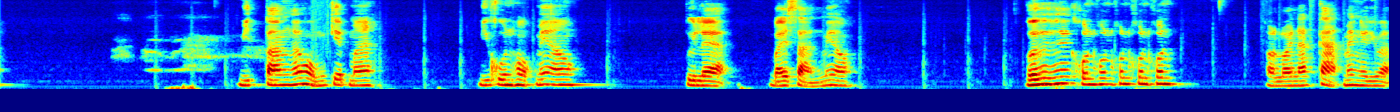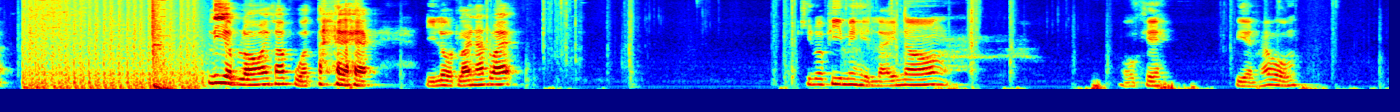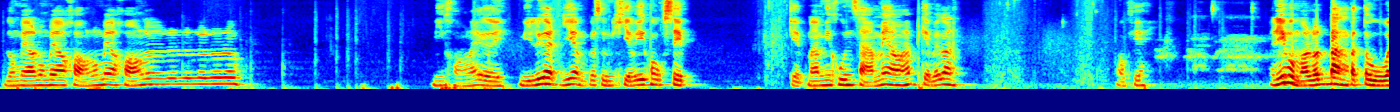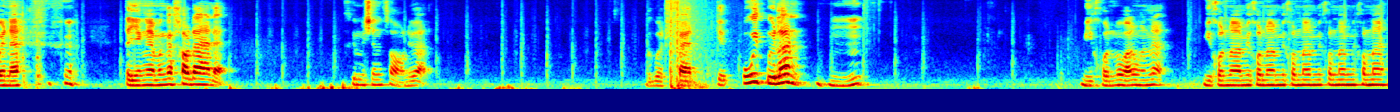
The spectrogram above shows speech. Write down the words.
มีตังค์ครับผมเก็บมา มีคูณหกไม่เอา ปืนแหละใบสันไม่เอา เฮ้ยคนคนคนคนคนเอารอยนัดกาดแม่งเลยดีกว่า เรียบร้อยครับ หัวแตกรีโหลดร้อยนัดไว้ คิดว่าพี่ไม่เห็นไรน้อง โอเค เปลี่ยนครับผม ลงไปเอาลงไปเอาของลงไปเอาของมีของอะไรเอ่ย มีเลือดเยี่ยมกระสุนเขียวอีกหกสิบ เก็บมามีคูณสามไม่เอาครับ เก็บไว้ก่อน โอเค อันนี้ผมเอารถบังประตูไว้นะ แต่ยังไงมันก็เข้าได้แหละ ขึ้นไปชั้นสองดีกว่าระเบิดแฟลชเก็บ อุ้ยปืนลั่นหือมีคนปะวะตรงนั้นน่ะ มีคนมา มีคนมา มีคนมา มีคนมา มีคนมา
